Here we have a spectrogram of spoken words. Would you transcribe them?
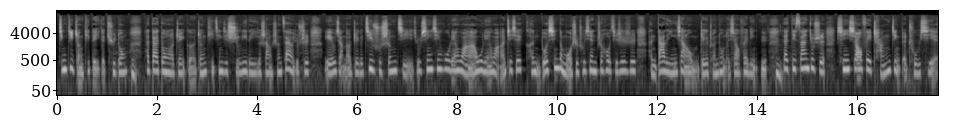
经济整体的一个驱动，它带动了这个整体经济实力的一个上升。再有就是也有讲到这个技术升级，就是新兴互联网啊、物联网啊这些很多新的模式出现之后，其实是很大的影响了我们这个传统的消费领域。在第三就是新消费场景的出现，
